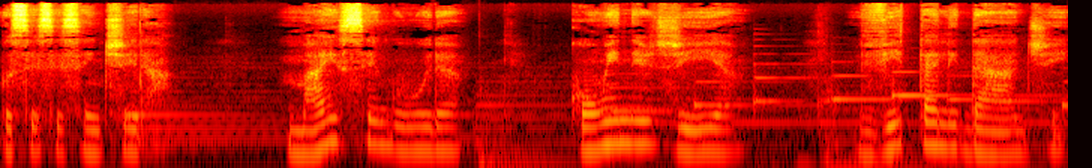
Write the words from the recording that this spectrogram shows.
você se sentirá mais segura, com energia, vitalidade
